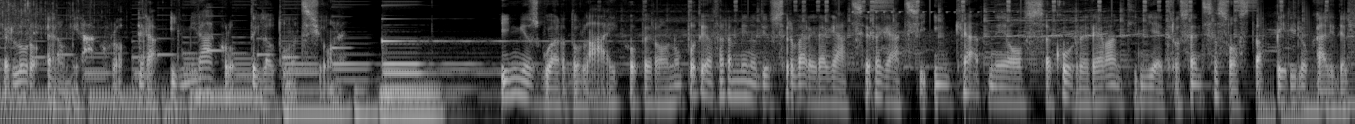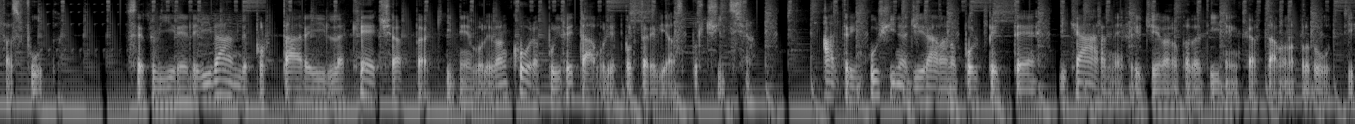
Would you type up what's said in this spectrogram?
Per loro era un miracolo, era il miracolo dell'automazione. Il mio sguardo laico però non poteva fare a meno di osservare ragazze e ragazzi in carne e ossa correre avanti e indietro senza sosta per i locali del fast food. Servire le vivande, portare il ketchup a chi ne voleva ancora, pulire i tavoli e portare via la sporcizia. Altri in cucina giravano polpette di carne, friggevano patatine, incartavano prodotti,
